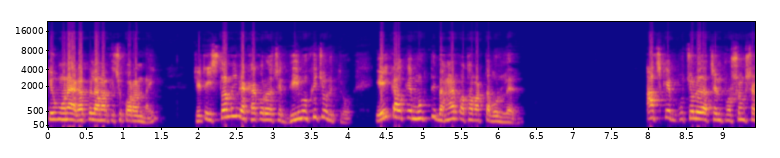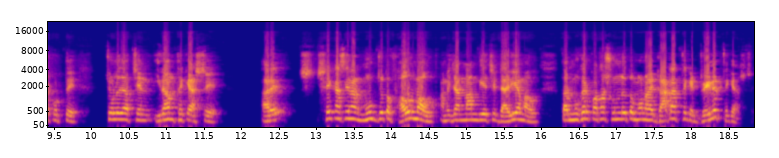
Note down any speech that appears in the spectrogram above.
কেউ মনে আঘাত পেলে আমার কিছু করার নাই। যেটা ইসলামী ব্যাখ্যা করা হচ্ছে দ্বিমুখী চরিত্র। এই কালকে মূর্তি ভাঙার কথাবার্তা বললেন। আজকে চলে যাচ্ছেন প্রশংসা করতে, চলে যাচ্ছেন ইরান থেকে আসে। আরে শেখ হাসিনার মুখ যত ফাউল মাউথ আমি যার নাম দিয়েছি ডায়রিয়া মাউথ তার মুখের কথা শুনলে তো মনে হয় গাটার থেকে ড্রেনের থেকে আসছে।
